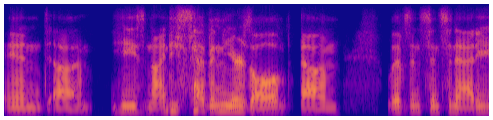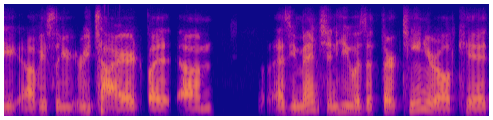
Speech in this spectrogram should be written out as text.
and uh, he's 97 years old, um, lives in Cincinnati, obviously retired, but um, as you mentioned, he was a 13 year old kid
